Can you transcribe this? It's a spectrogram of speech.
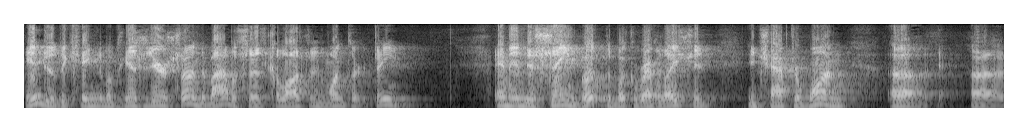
into the kingdom of his dear son. The Bible says, Colossians 1.13. And in this same book, the book of Revelation, in chapter 1, uh, uh,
